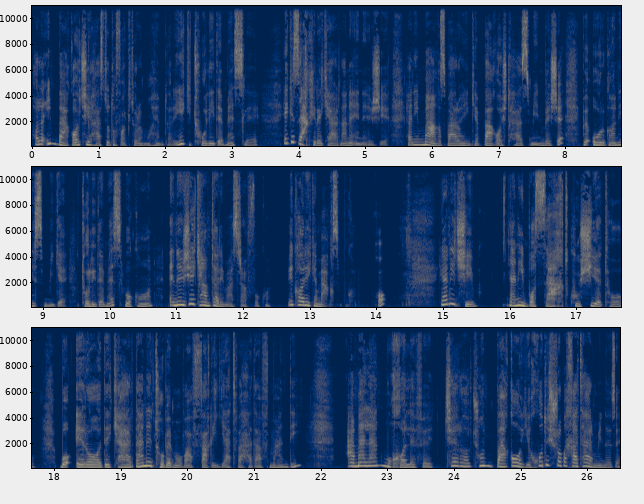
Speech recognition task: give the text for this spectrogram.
حالا این بقا چی هست؟ دو تا فاکتور مهم داره. یکی تولید مثله یکی ذخیره کردن انرژی. یعنی مغز برای اینکه بقاش تضمین بشه به ارگانیسم میگه تولید مثل بکن انرژی کمتری مصرف بکن. این کاری که مغز می‌کنه. خب؟ یعنی چی؟ یعنی با سخت کوشی تو با اراده کردن تو به موفقیت و هدفمندی عملا مخالفه. چرا؟ چون بقای خودش رو به خطر میندازه.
